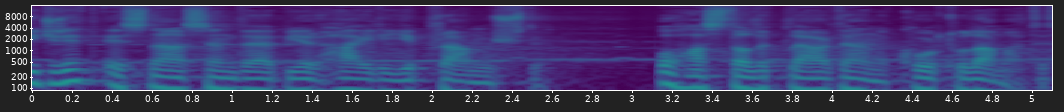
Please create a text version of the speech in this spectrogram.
Hicret esnasında bir hayli yıpranmıştı. O hastalıklardan kurtulamadı.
